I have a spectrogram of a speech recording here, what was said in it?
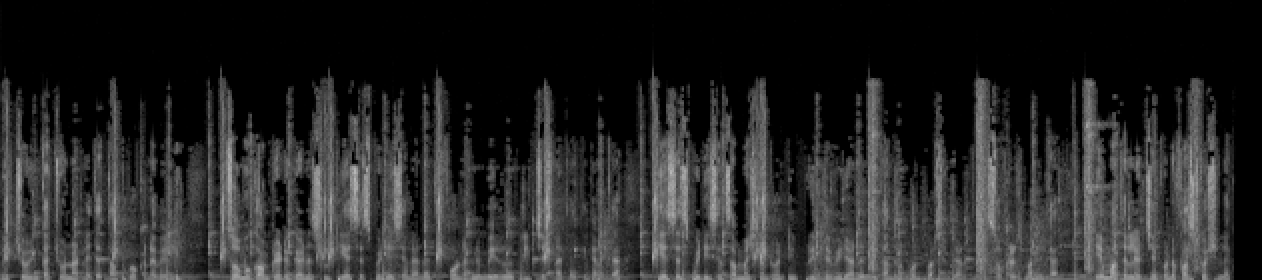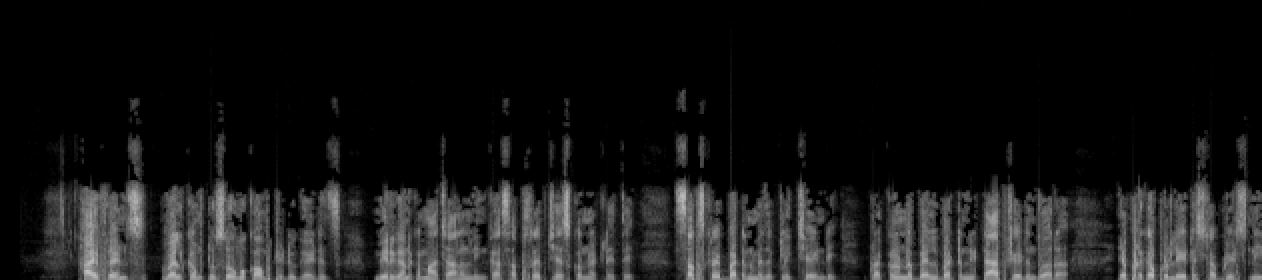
మీరు చూ- ఇంకా చూడనట్లయితే తప్పకుండా వెళ్ళి సోము కాంపిటేటివ్ గైడెన్స్లో టీఎస్ఎస్పీడీసీఎల్ అనేది ఫోల్డర్ని మీరు క్లిక్ చేసినట్లయితే కనుక టీఎస్ఎస్పీడీసీఎల్ సంబంధించినటువంటి ప్రతి వీడియో అనేది మీకు అందులో పొందుపరచడం జరుగుతుంది. సో ఫ్రెండ్స్ మనం ఇంకా ఏమాత్రం లేట్ చేయకుండా first question hi friends welcome to Somu competitive guidance మీరు కనుక మా ఛానల్ని ఇంకా సబ్స్క్రైబ్ చేసుకున్నట్లయితే సబ్స్క్రైబ్ బటన్ మీద క్లిక్ చేయండి. ప్రక్కన ఉన్న బెల్ బటన్ని ట్యాప్ చేయడం ద్వారా ఎప్పటికప్పుడు లేటెస్ట్ అప్డేట్స్ని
